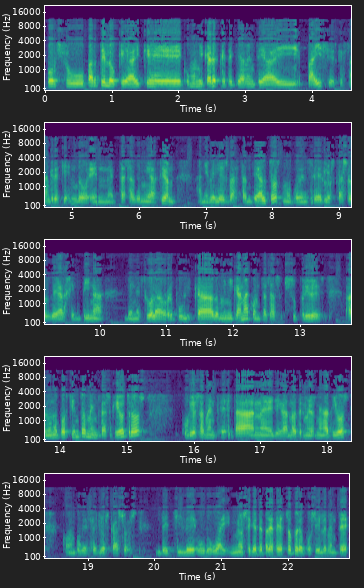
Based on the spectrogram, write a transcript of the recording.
Por su parte, lo que hay que comunicar es que efectivamente hay países que están creciendo en tasas de migración a niveles bastante altos, como pueden ser los casos de Argentina, Venezuela o República Dominicana, con tasas superiores al 1%, mientras que otros curiosamente están eh, llegando a términos negativos, como pueden ser los casos de Chile, Uruguay. No sé qué te parece esto, pero posiblemente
